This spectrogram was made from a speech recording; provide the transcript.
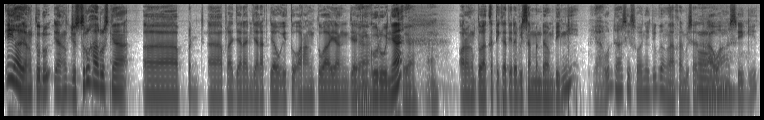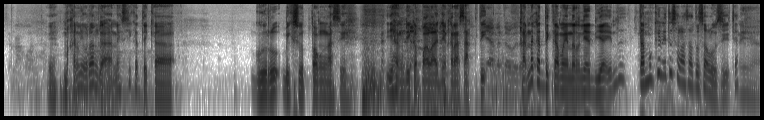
iya yang tuduh yang justru harusnya pe- eh, pelajaran jarak jauh itu orang tua yang jadi Ya. gurunya. Ya. orang tua ketika tidak bisa mendampingi ya udah siswanya juga nggak akan bisa terawasi gitu. Ya, makanya orang nggak aneh sih ketika guru biksu tong ngasih yang di kepalanya keras sakti. Iya, betul, betul, Karena ketika mainernya dia itu, tak mungkin itu salah satu solusi. Cak. iya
